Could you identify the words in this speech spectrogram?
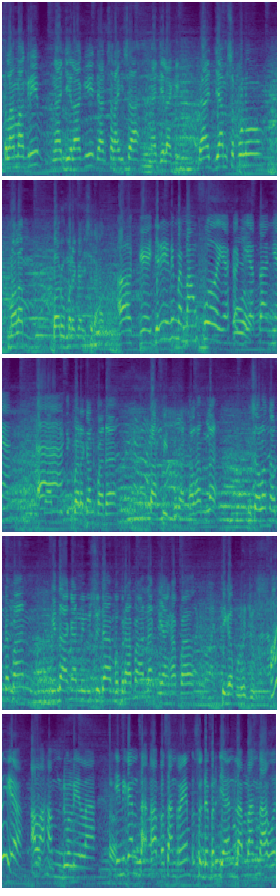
setelah maghrib ngaji lagi dan setelah isya ngaji lagi. Dan jam 10 malam baru mereka istirahat. Oke, jadi ini memang full ya kegiatannya. Dan uh, pada tahfidz Quran. Alhamdulillah, insya Allah tahun depan kita akan sudah beberapa anak yang hafal 30 juz. Oh iya, Alhamdulillah. Ini kan pesantren sudah berjalan 8 tahun.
